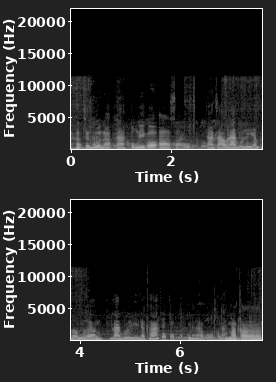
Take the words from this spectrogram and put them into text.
นะเชิญชวนนะ ค่ะ ตรงนี้ก็ท่าเสาถ้าสาวราชบุรีอำเภอเมืองราชบุรีนะคะ ก็ขอบขอบคุณนะครับผม ขอบคุณมากครับ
